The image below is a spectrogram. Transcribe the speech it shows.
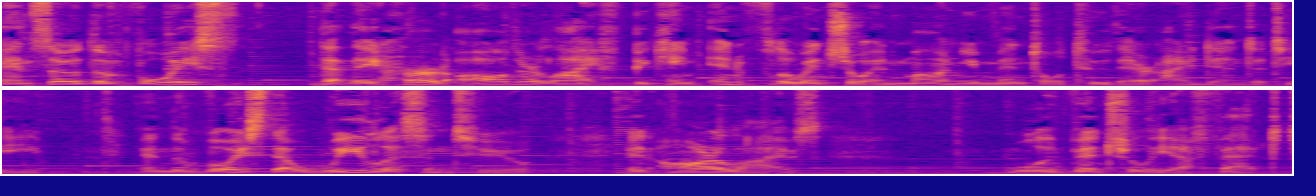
And so the voice that they heard all their life became influential and monumental to their identity. And the voice that we listen to in our lives will eventually affect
